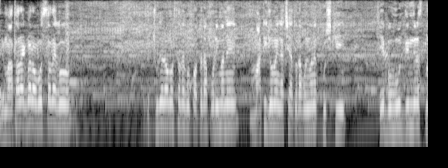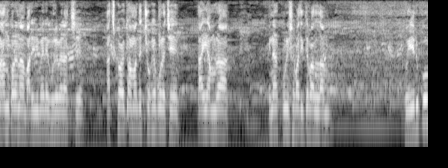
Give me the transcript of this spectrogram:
এর মাথার একবার অবস্থা দেখো। চুলের অবস্থা দেখো কতটা পরিমাণে মাটি জমে গেছে, এতটা পরিমাণে খুশকি। এ বহুত দিন ধরে স্নান করে না, বাড়ির বাইরে ঘুরে বেড়াচ্ছে। আজকে হয়তো আমাদের চোখে পড়েছে, তাই আমরা এনার পরিষেবা দিতে পারলাম। তো এরকম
